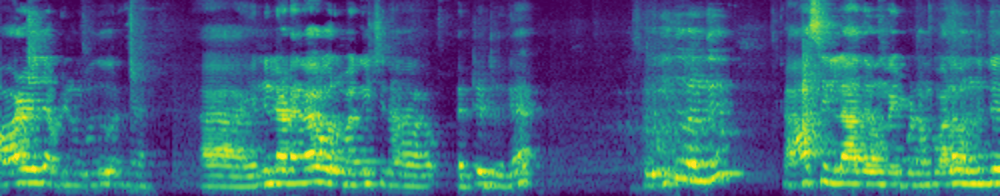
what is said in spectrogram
வாழுது அப்படின்னும் போது ஒரு எண்ணிலடங்கா ஒரு மகிழ்ச்சி நான் பெற்றுட்டு இருக்கேன். ஸோ இது வந்து காசு இல்லாதவங்க இப்போ நம்ம வலை வந்துட்டு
